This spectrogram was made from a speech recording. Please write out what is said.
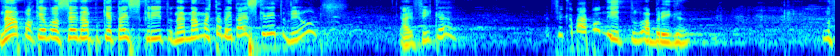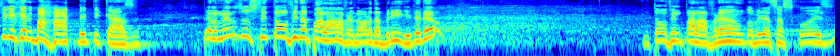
Não, porque você não, porque está escrito, né? Não, mas também está escrito, viu? Aí fica fica mais bonito a briga. Não fica aquele barraco dentro de casa. Pelo menos os filhos estão ouvindo a palavra na hora da briga, entendeu? Não estão ouvindo palavrão, não estão ouvindo essas coisas.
